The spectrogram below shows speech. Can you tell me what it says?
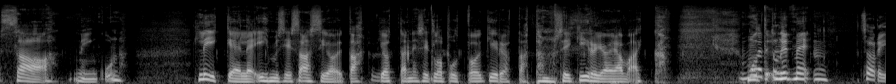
saa niin kuin, liikkeelle ihmisissä asioita, jotta ne sitten loput voi kirjoittaa tämmöisiä kirjoja vaikka. Mutta nyt me... Mm, sorry,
